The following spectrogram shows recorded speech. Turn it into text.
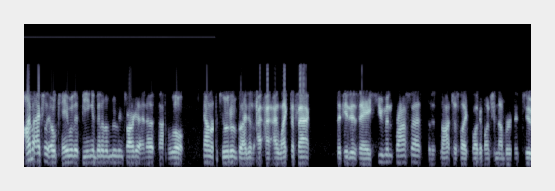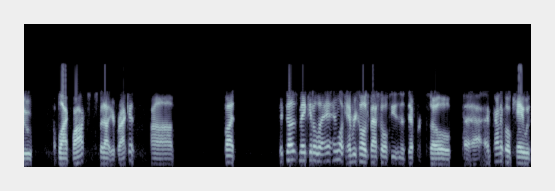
I'm actually okay with it being a bit of a moving target. I know it sounds a little counterintuitive, but I just I, I, like the fact that it is a human process. That it's not just like plug a bunch of numbers into a black box, spit out your bracket. Um, but it does make it a and look every college basketball season is different so uh, i'm kind of okay with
